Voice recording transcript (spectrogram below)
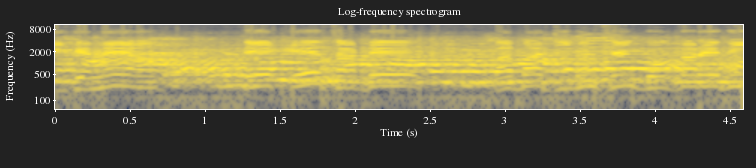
ਵਧਾਈ ਦਿੰਦੇ ਆ ਤੇ ਇਹ ਸਾਡੇ ਬਾਬਾ ਜੀਵਨ ਸਿੰਘ ਗੁਰਦਾਰੇ ਦੀ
